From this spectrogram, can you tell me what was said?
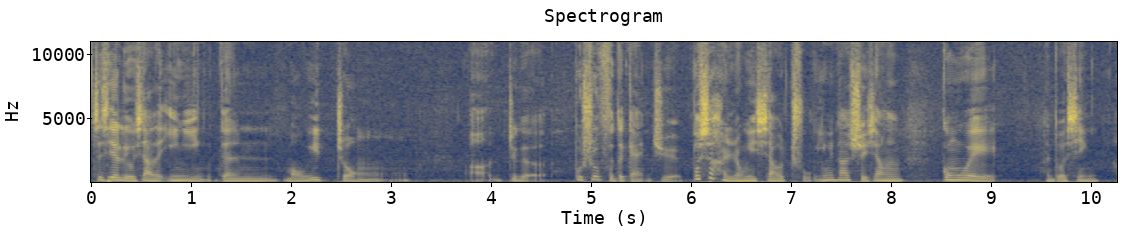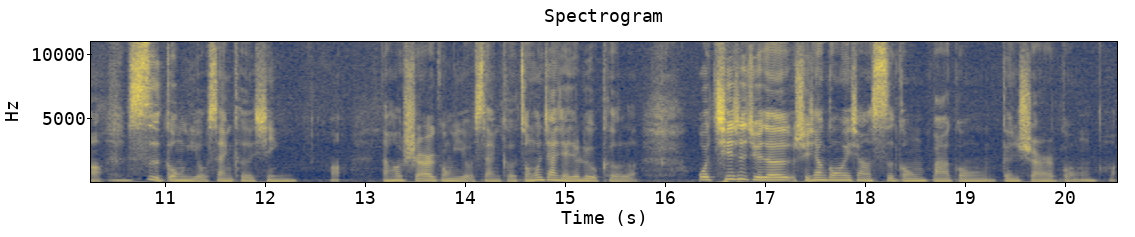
这些留下的阴影跟某一种呃这个不舒服的感觉，不是很容易消除，因为他水象宫位很多星啊，四宫有三颗星啊，然后十二宫也有三颗，总共加起来就六颗了。我其实觉得水象宫位像四宫、八宫跟十二宫哈。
